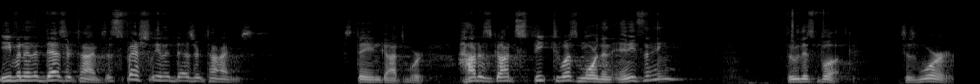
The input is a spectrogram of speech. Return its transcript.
Even in the desert times, especially in the desert times, stay in God's Word. How does God speak to us more than anything? Through this book. It's His Word.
